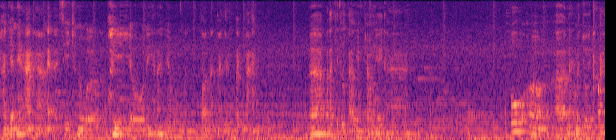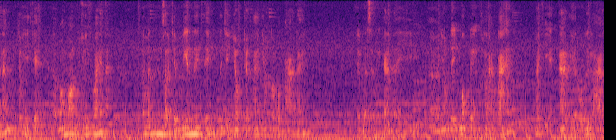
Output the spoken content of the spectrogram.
ផាជានេះអាចថាអ្នកដែលស៊ីឈ្នួលវីយ៉ូនេះណាខ្ញុំមិនទាន់ដឹងថាយ៉ាងម៉េចដែរអឺប៉ុន្តែជាទូទៅខ្ញុំចង់និយាយថាពួកអ្នកមកជួយខ្វះហ្នឹងចង់និយាយចេះបងប្អូនមកជួយខ្វះណាมันសូវជាមាននេះទេដូចជាខ្ញុំចឹងដែរខ្ញុំក៏ពិបាកដែរហើយបើសិនជាការដែលខ្ញុំលេងបុករៀងខ្លាំងដែរហើយជាអាចហេរ៉ូនេះឡើង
